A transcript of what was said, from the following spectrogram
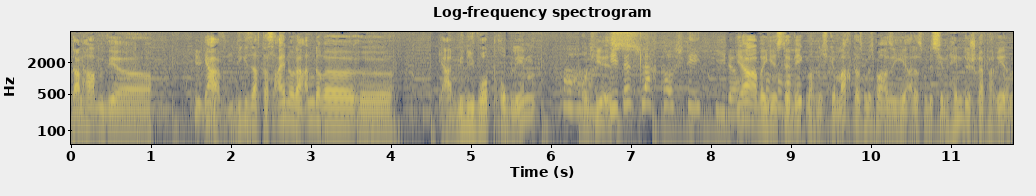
dann haben wir, ja, wie gesagt, das ein oder andere, äh, ja, Mini-Warp-Problem. Und hier ist, Dieses Schlachthaus steht wieder. ja, aber hier ist der Weg noch nicht gemacht. Das müssen wir also hier alles ein bisschen händisch reparieren.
